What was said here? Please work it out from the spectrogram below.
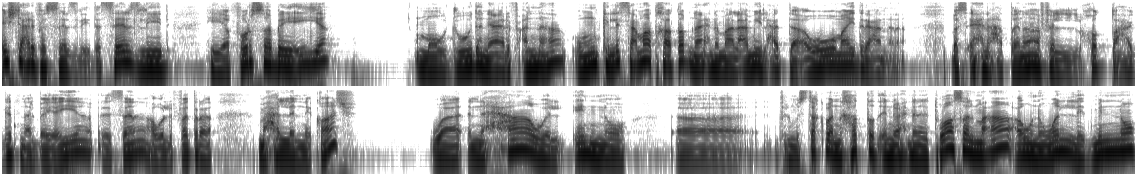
إيش تعرف ال sales lead؟ ال sales lead هي فرصة بيعيه موجودة نعرف عنها وممكن لسه ما تخاطبنا إحنا مع العميل حتى أو هو ما يدري عننا. بس إحنا حطيناه في الخطة حقتنا البيعيه السنة أو الفترة محل النقاش. ونحاول إنه آه، في المستقبل نخطط إنه إحنا نتواصل معاه أو نولد منه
